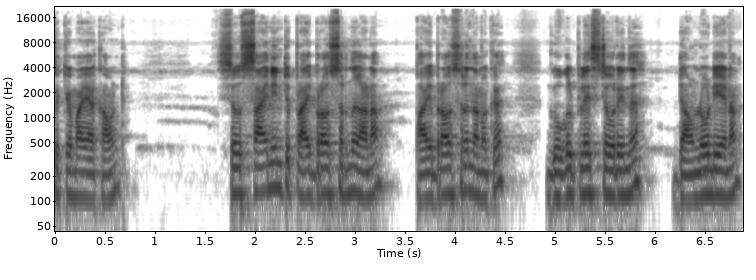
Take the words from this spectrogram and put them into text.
Secure my account. So sign in to Pi browser എന്ന് കാണാം. പൈ ബ്രൗസർ നമുക്ക് ഗൂഗിൾ പ്ലേ സ്റ്റോറിൽ നിന്ന് ഡൗൺലോഡ് ചെയ്യണം.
